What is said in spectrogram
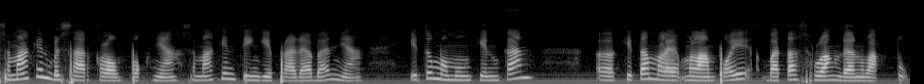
Semakin besar kelompoknya, semakin tinggi peradabannya, itu memungkinkan e, kita melampaui batas ruang dan waktu.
